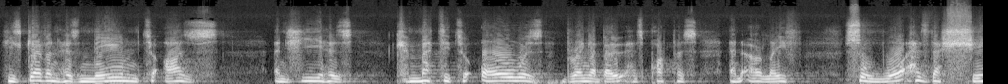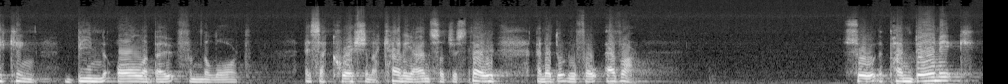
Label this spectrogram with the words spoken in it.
He's given his name to us and he has committed to always bring about his purpose in our life. So what has this shaking been all about from the Lord? It's a question I can't answer just now, and I don't know if I'll ever. So the pandemic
